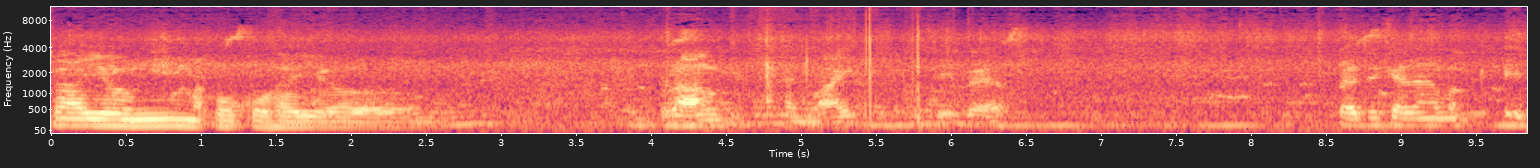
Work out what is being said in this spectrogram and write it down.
Pagka yung makukuha yung brown and white, silver, pwede ka lang mag i-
